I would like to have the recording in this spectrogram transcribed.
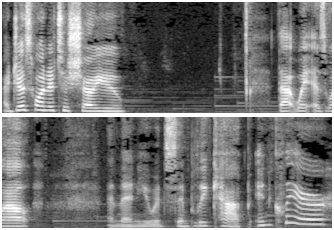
I just wanted to show you that way as well. And then you would simply cap in clear.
